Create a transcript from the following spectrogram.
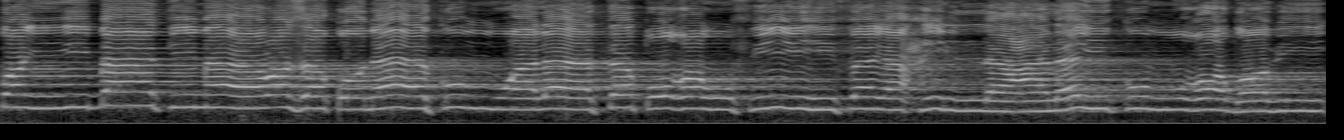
طيبات ما رزقناكم ولا تطغوا فيه فيحل عليكم غضبي.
